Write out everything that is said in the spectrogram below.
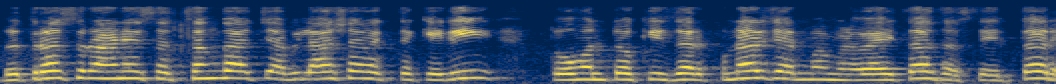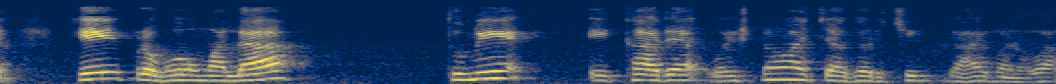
रुद्रासुराने सत्संगाची अभिलाषा व्यक्त केली. तो म्हणतो की जर पुनर्जन्म मिळवायचाच असेल तर हे प्रभू मला तुम्ही एखाद्या वैष्णवाच्या घरची गाय बनवा.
